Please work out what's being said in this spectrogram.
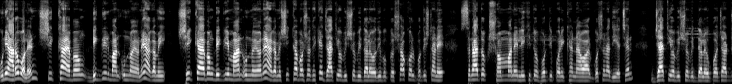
উনি আরও বলেন, শিক্ষা এবং ডিগ্রির মান উন্নয়নে আগামী শিক্ষা এবং ডিগ্রি মান উন্নয়নে আগামী শিক্ষাবর্ষ থেকে জাতীয় বিশ্ববিদ্যালয় অধিভুক্ত সকল প্রতিষ্ঠানে স্নাতক সম্মানে লিখিত ভর্তি পরীক্ষা নেওয়ার ঘোষণা দিয়েছেন জাতীয় বিশ্ববিদ্যালয় উপাচার্য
